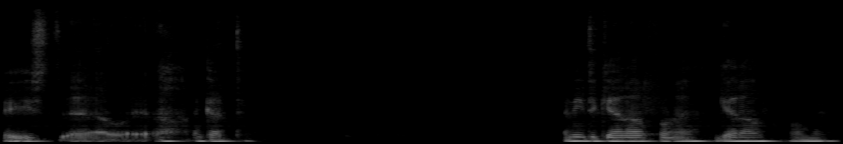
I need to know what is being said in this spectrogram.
He's there. I got to. I need to get out from it. Get out from it.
